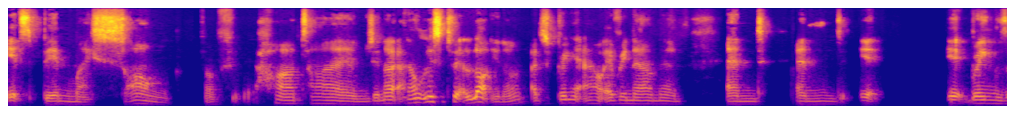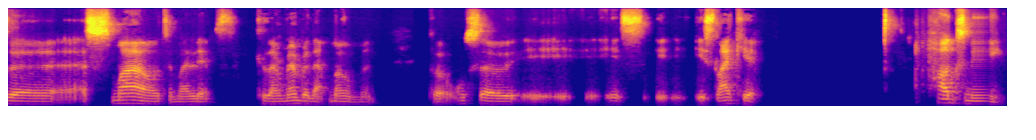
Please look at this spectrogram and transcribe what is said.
it's been my song from hard times you know i don't listen to it a lot you know i just bring it out every now and then. And and it it brings a, a smile to my lips because I remember that moment. But also, it, it's it, it's like it hugs me.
